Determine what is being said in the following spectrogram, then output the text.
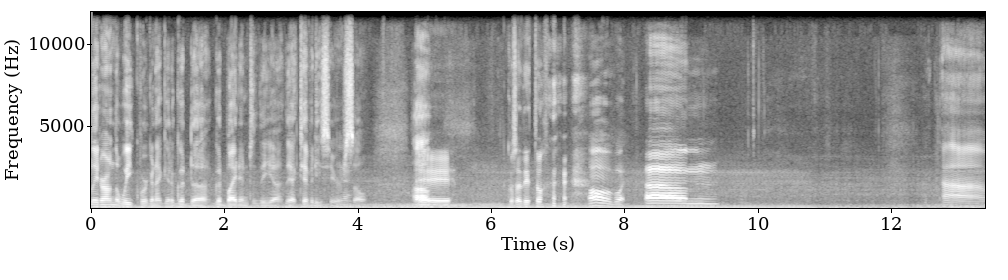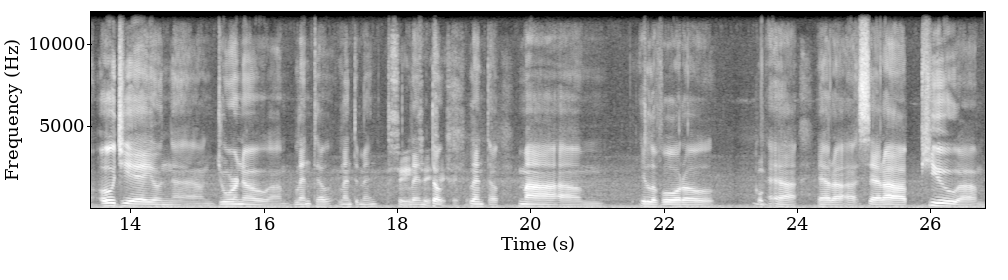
later on in the week we're going to get a good uh, good bite into the uh, the activities here. Yeah. So, um, Eh, cosa ha detto? Oh boy. Um, uh, oggi è un uh, giorno um, lento, lentamente, Sì, lento, sì, sì, lento, ma um, il lavoro Com- eh, era, sarà più, um,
